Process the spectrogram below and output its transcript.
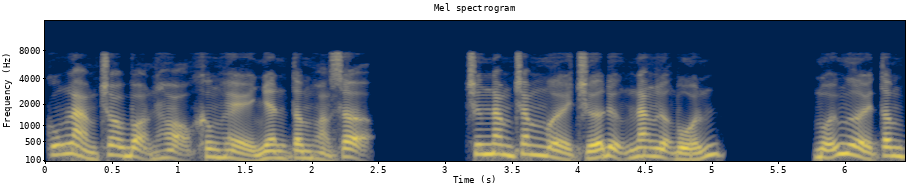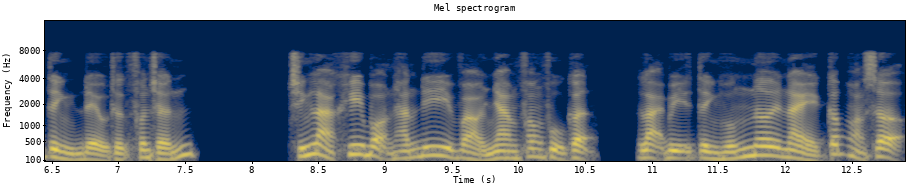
cũng làm cho bọn họ không hề nhân tâm hoảng sợ. chương 510 chứa đựng năng lượng 4. Mỗi người tâm tình đều thực phân chấn. Chính là khi bọn hắn đi vào nham phong phụ cận, lại bị tình huống nơi này cấp hoảng sợ.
